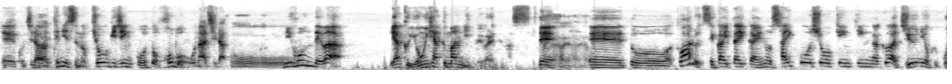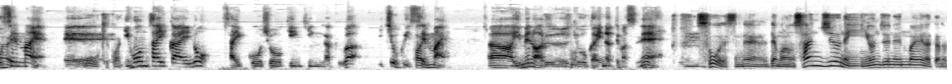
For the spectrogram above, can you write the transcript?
えー、こちらはテニスの競技人口とほぼ同じだと、はい、日本では約400万人と言われてます。で、えっ、と、とある世界大会の最高賞金金額は12億5000万円。はい、えー、日本大会の最高賞金金額は1億1000万円。はいああ、夢のある業界になってますね。うん、そうですね。でも、30年、40年前だったら、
